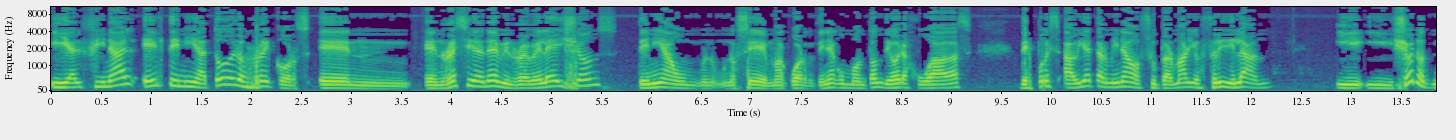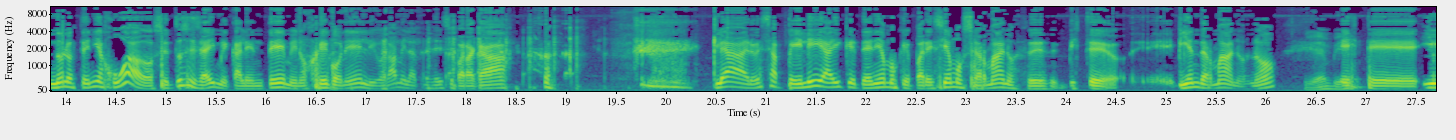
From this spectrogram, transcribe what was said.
Y al final él tenía todos los récords en, en Resident Evil Revelations, tenía un, no sé, no me acuerdo, tenía un montón de horas jugadas. Después había terminado Super Mario 3D Land y, y yo no, no, los tenía jugados. Entonces ahí me calenté, me enojé con él, digo, dame la 3DS para acá. claro, esa pelea ahí que teníamos que parecíamos hermanos, viste, eh, bien de hermanos, ¿no? Bien, bien. Este, y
